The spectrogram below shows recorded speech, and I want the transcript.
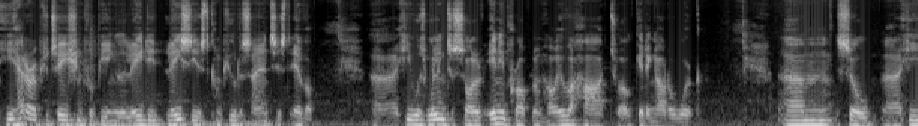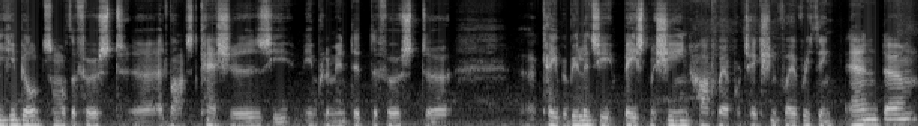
he had a reputation for being the lady, laziest computer scientist ever. Uh, he was willing to solve any problem, however hard, to getting out of work. Um, so uh, he, he built some of the first uh, advanced caches. He implemented the first uh, uh, capability based machine hardware protection for everything. And um,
